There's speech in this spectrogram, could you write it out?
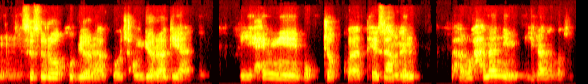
음, 스스로 구별하고 정결하게 하는 이 행위의 목적과 대상은 바로 하나님이라는 것입니다.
